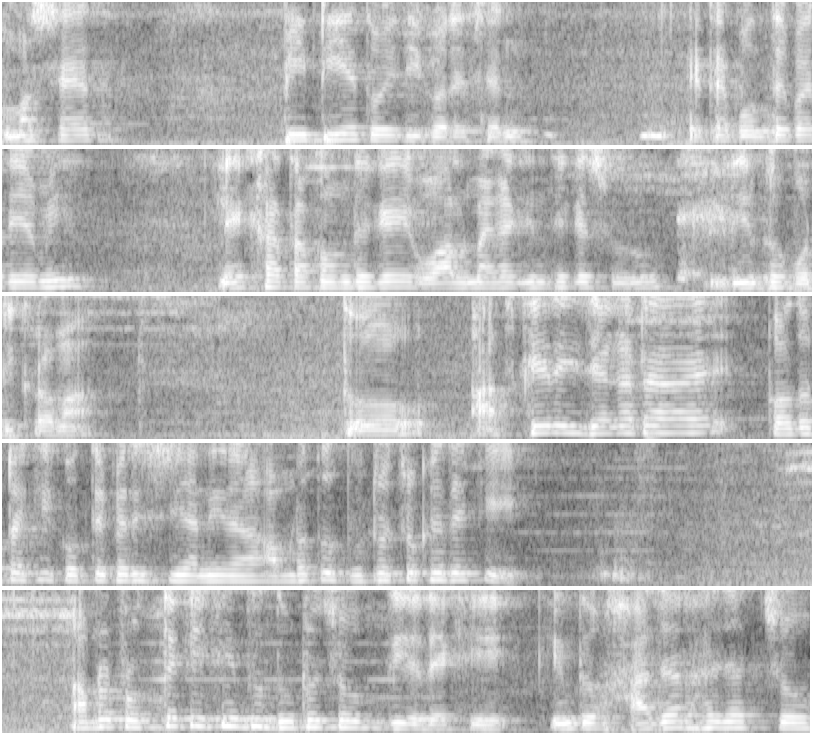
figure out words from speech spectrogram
আমার স্যার পিটিএ তৈরি করেছেন। এটা বলতে পারি আমি, লেখা তখন থেকে ওয়াল ম্যাগাজিন থেকে শুরু, দীর্ঘ পরিক্রমা। তো আজকের এই জায়গাটায় কতটা কি করতে পেরেছি জানি না, আমরা তো দুটো চোখে দেখি। আমরা প্রত্যেকেই কিন্তু দুটো চোখ দিয়ে দেখি, কিন্তু হাজার হাজার চোখ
